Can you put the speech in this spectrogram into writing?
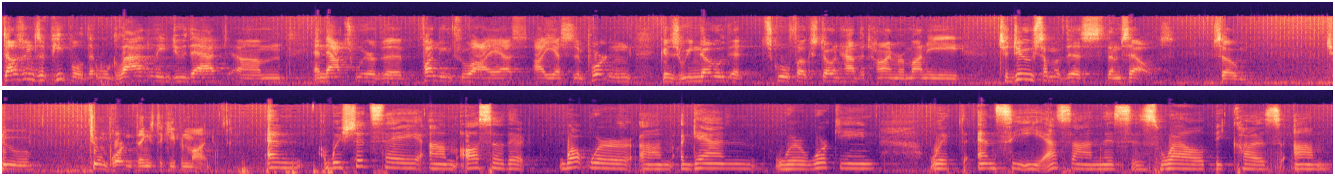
dozens of people that will gladly do that, um, and that's where the funding through IES, IES is important, because we know that school folks don't have the time or money to do some of this themselves. So, two, two important things to keep in mind. And we should say um, also that what we're, um, again, we're working with NCES on this as well because um,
